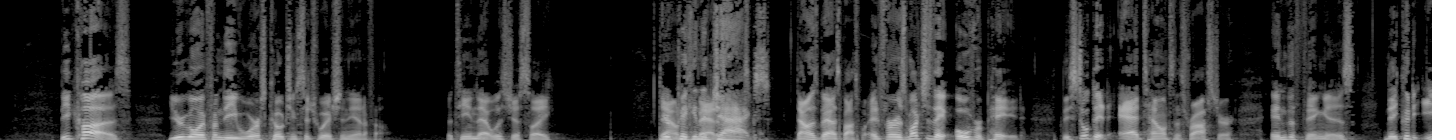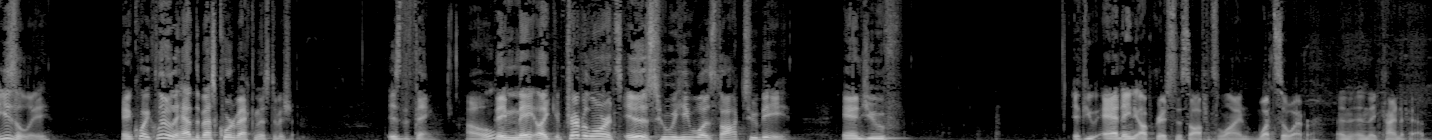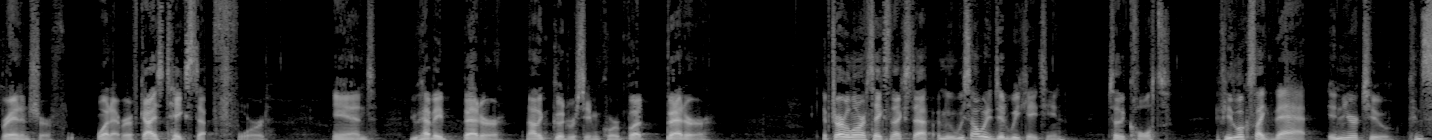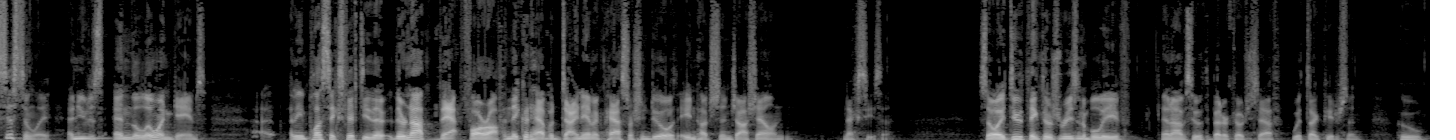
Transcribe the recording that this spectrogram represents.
Because you're going from the worst coaching situation in the NFL. A team that was just like You're down as picking the Jags. Down as bad as possible. And for as much as they overpaid, they still did add talent to this roster. And the thing is, they could easily and quite clearly have the best quarterback in this division. Is the thing. Oh. They may like if Trevor Lawrence is who he was thought to be, and you've if you add any upgrades to this offensive line whatsoever, and, and they kind of have Brandon Scherff, whatever. If guys take steps forward, and you have a better, not a good receiving corps, but better. If Trevor Lawrence takes the next step, I mean, we saw what he did Week 18 to the Colts. If he looks like that in year two consistently, and you just end the low end games, I mean, plus 650, they're, they're not that far off. And they could have a dynamic pass rushing duo with Aidan Hutchinson and Josh Allen next season. So I do think there's reason to believe, and obviously with the better coaching staff, with Doug Pederson, who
